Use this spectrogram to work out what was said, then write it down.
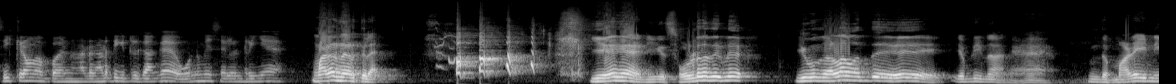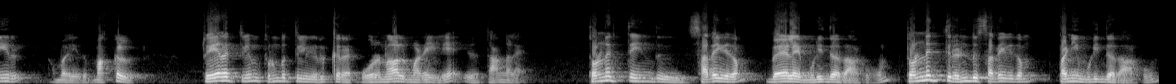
சீக்கிரமா இப்போ நடத்திக்கிட்டு இருக்காங்க. ஒண்ணுமே செய்யலன்றீங்க. மழை நேரத்தில். ஏங்க நீங்கள் சொல்கிறதுக்கு இவங்கெல்லாம் வந்து எப்படின்னாங்க இந்த மழை நீர் நம்ம இது மக்கள் துயரத்திலும் துன்பத்திலும் இருக்கிற ஒரு நாள் மழையிலே இது தாங்கலை. தொண்ணூத்தைந்து சதவீதம் வேலை முடிந்ததாகவும் தொண்ணூற்றி ரெண்டு சதவீதம் பணி முடிந்ததாகவும்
